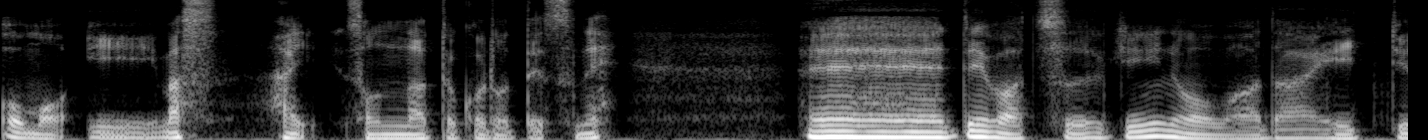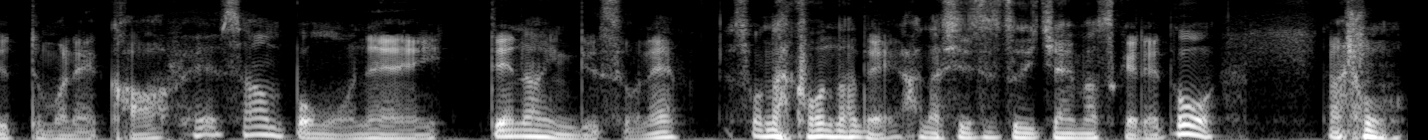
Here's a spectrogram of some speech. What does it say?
思います。はい。そんなところですね。えー、では次の話題って言ってもね、カフェ散歩もね、行ってないんですよね。そんなこんなで話し続いちゃいますけれど、あの、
